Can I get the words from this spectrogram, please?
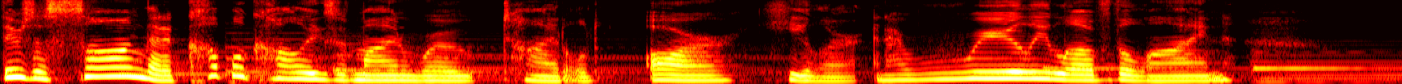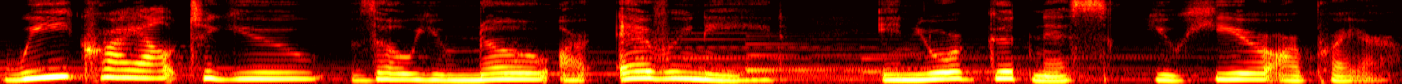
There's a song that a couple colleagues of mine wrote titled Our Healer, and I really love the line We cry out to you, though you know our every need. In your goodness, you hear our prayer.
